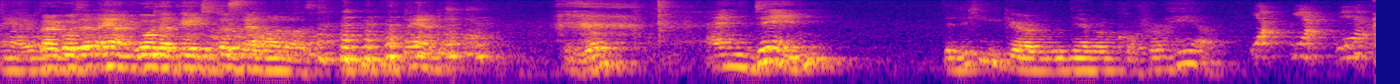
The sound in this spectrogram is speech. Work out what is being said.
Hang on, we better go to, hang on, go to that page, it doesn't have one of those. Hang on. There you go. And then, the little girl would never cut her hair. Yeah. Yeah. Yeah.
